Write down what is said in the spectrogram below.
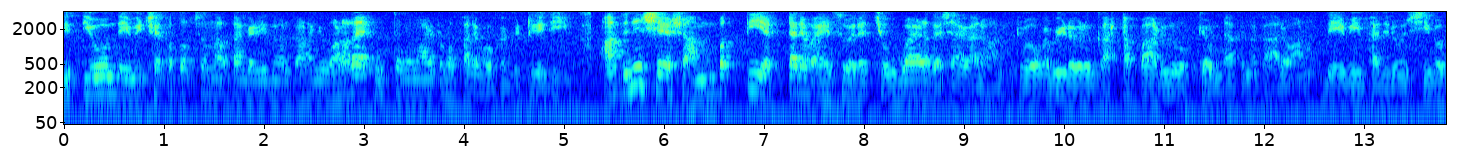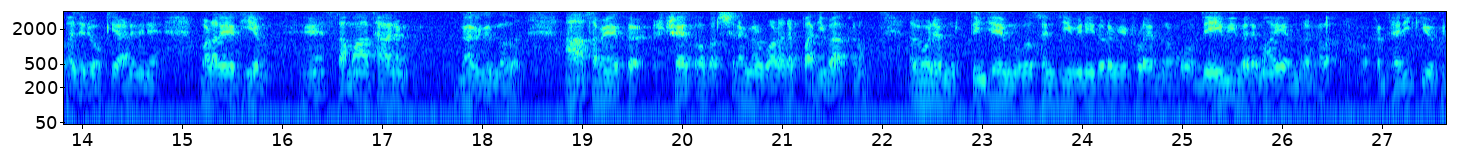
നിത്യവും ദേവീ ക്ഷേത്ര ദർശനം നടത്താൻ കഴിയുന്നവർക്കാണെങ്കിൽ വളരെ ഉത്തമമായിട്ടുള്ള ഫലങ്ങളൊക്കെ കിട്ടുകയും ചെയ്യും. അതിനുശേഷം അമ്പത്തി എട്ടര വയസ്സ് വരെ ചൊവ്വയുടെ ദശാകാലമാണ്. രോഗപീഠകളും കഷ്ടപ്പാടുകളും ഒക്കെ ഉണ്ടാക്കുന്ന കാലമാണ്. ദേവീ ഭജനവും ശിവഭജനവും ഒക്കെയാണ് ഇതിനെ വളരെയധികം സമാധാനം നൽകുന്നത്. ആ സമയത്ത് ക്ഷേത്ര ദർശനങ്ങൾ വളരെ പതിവാക്കണം. അതുപോലെ മൃത്യുഞ്ജയ മൃതസഞ്ജീവിനി തുടങ്ങിയിട്ടുള്ള യന്ത്രങ്ങളോ ദേവീപരമായ യന്ത്രങ്ങൾ ഒക്കെ ധരിക്കുകയൊക്കെ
